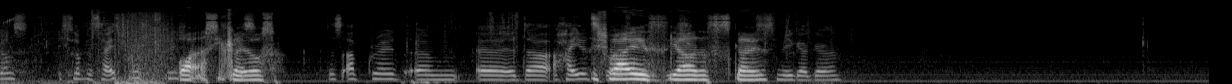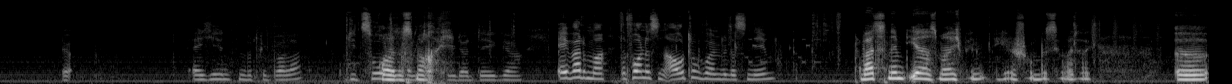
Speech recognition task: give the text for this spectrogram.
ganz. Ich glaube, das heißt Buschkriecher. Oh, das sieht geil aus das Upgrade, ähm, äh, da heilt Ich weiß, ja, das ist geil. Das ist mega geil. Ja. Ey, hier hinten wird geballert. Die Zone oh, das mache ich. wieder, Digga. Ey, warte mal, da vorne ist ein Auto, wollen wir das nehmen? Was nehmt ihr das mal? Ich bin hier schon ein bisschen weiter weg. Äh,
